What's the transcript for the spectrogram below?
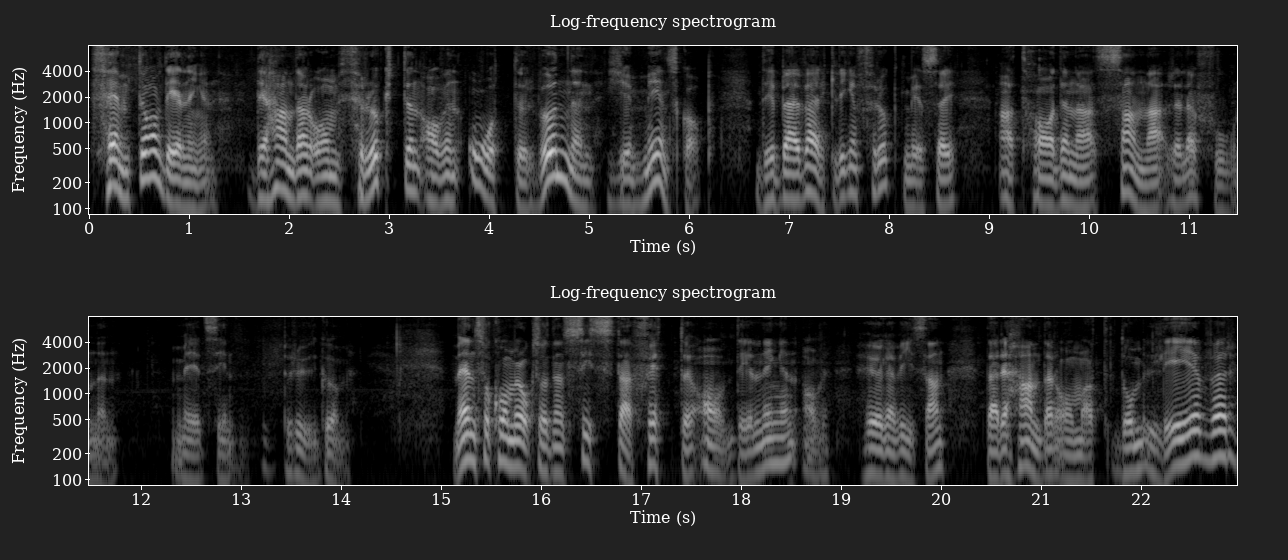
Femte avdelningen, det handlar om frukten av en återvunnen gemenskap. Det bär verkligen frukt med sig att ha denna sanna relationen med sin brudgum. Men så kommer också den sista, sjätte avdelningen av Höga Visan där det handlar om att de lever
